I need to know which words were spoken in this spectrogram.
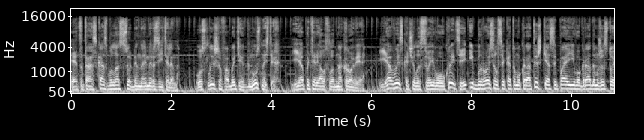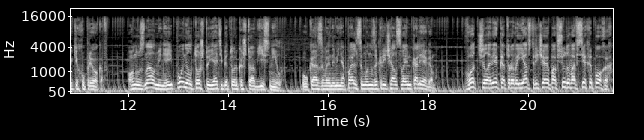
Этот рассказ был особенно омерзителен. Услышав об этих гнусностях, я потерял хладнокровие – я выскочил из своего укрытия и бросился к этому коротышке, осыпая его градом жестоких упреков. Он узнал меня и понял то, что я тебе только что объяснил. Указывая на меня пальцем, он закричал своим коллегам. «Вот человек, которого я встречаю повсюду во всех эпохах.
